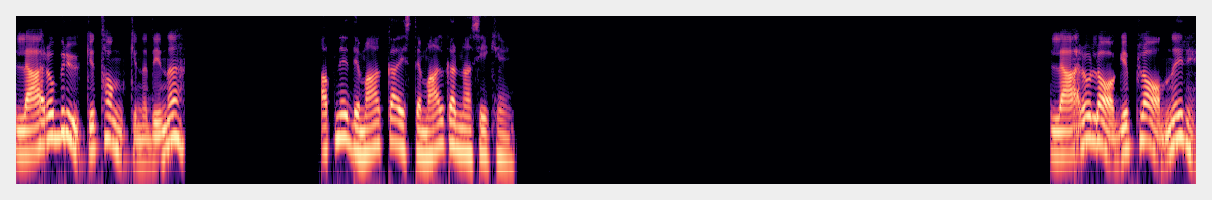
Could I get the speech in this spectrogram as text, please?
Lær å bruke tankene dine. अपने दिमाग का इस्तेमाल करना सीखें Lær å lage planer.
